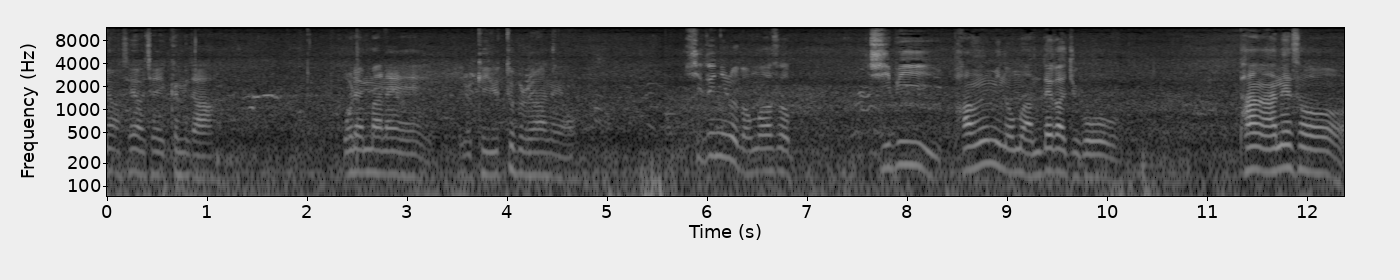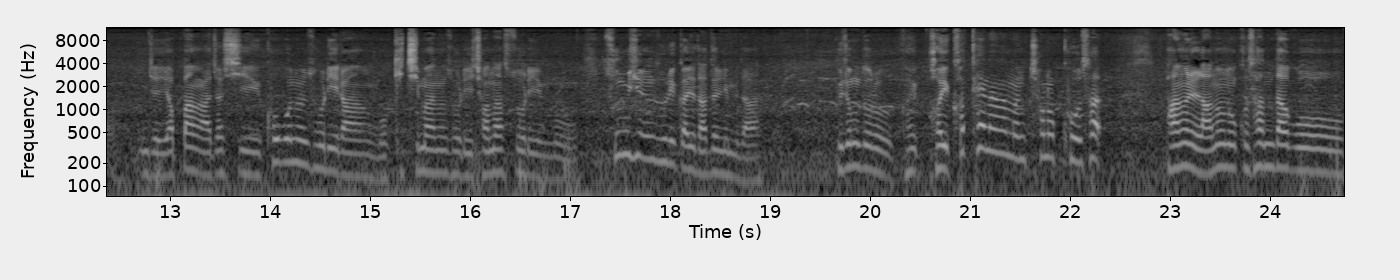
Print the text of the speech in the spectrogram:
안녕하세요. 제이크입니다. 오랜만에 이렇게 유튜브를 하네요. 시드니로 넘어와서 집이 방음이 너무 안 돼가지고 방 안에서 이제 옆방 아저씨 코 고는 소리랑 뭐 기침하는 소리 전화 소리 뭐 숨 쉬는 소리까지 다 들립니다. 그 정도로 거의, 거의 커튼 하나만 쳐놓고 사, 방을 나눠놓고 산다고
